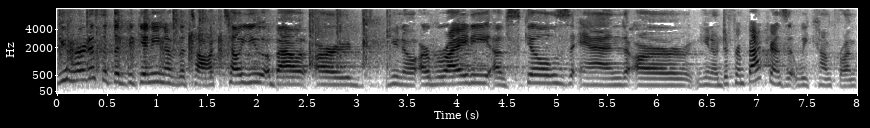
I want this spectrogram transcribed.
You heard us at the beginning of the talk tell you about our, you know, our variety of skills and our, you know, different backgrounds that we come from.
